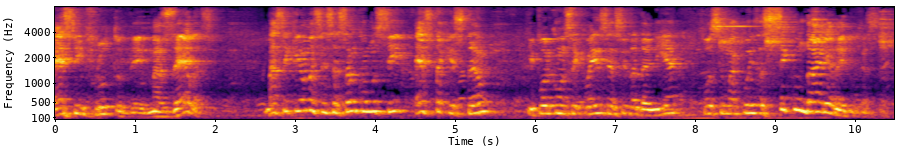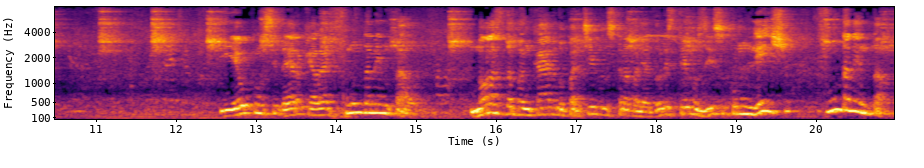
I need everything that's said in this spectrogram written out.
é sim fruto de mazelas, mas se criou uma sensação como se esta questão e, por consequência, a cidadania fosse uma coisa secundária na educação. E eu considero que ela é fundamental. Nós, da bancada do Partido dos Trabalhadores, temos isso como um eixo fundamental.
